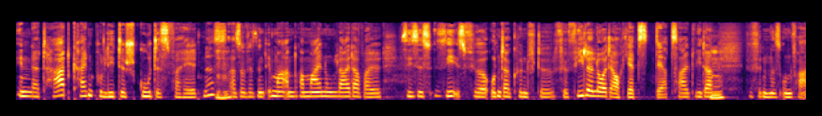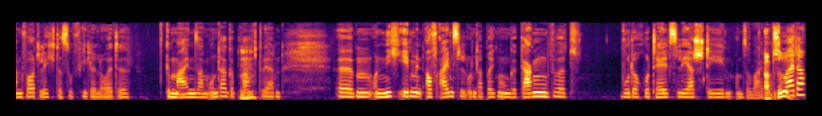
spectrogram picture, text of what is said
in der Tat kein politisch gutes Verhältnis. Also wir sind immer anderer Meinung leider, weil sie ist, sie ist für Unterkünfte für viele Leute, auch jetzt derzeit wieder. Wir finden es unverantwortlich, dass so viele Leute gemeinsam untergebracht werden ähm, und nicht eben auf Einzelunterbringung gegangen wird, wo doch Hotels leer stehen und so weiter Absolut. und so weiter.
